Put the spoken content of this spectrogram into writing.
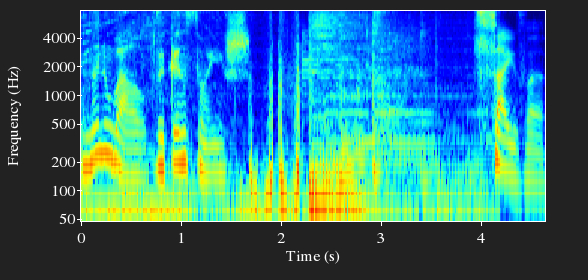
Manual de Canções. Seiva.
